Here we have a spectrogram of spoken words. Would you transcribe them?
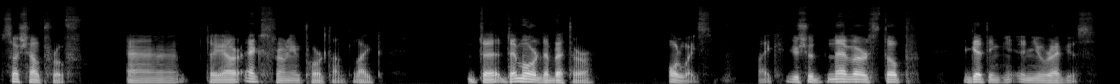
social proof. Uh, they are extremely important. Like the the more the better always. Like you should never stop getting new reviews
